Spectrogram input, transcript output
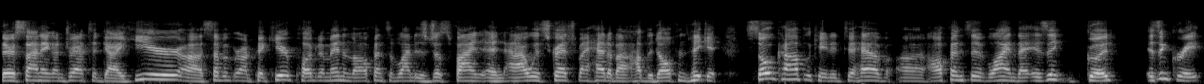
they're signing undrafted guy here uh, seventh round pick here plugged him in and the offensive line is just fine and i always scratch my head about how the dolphins make it so complicated to have an offensive line that isn't good isn't great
